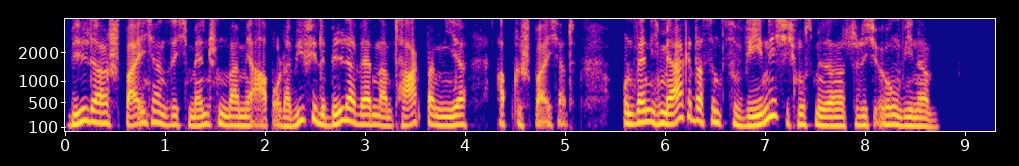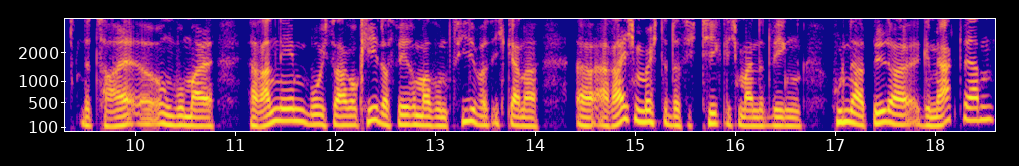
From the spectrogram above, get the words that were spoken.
Bilder speichern sich Menschen bei mir ab oder wie viele Bilder werden am Tag bei mir abgespeichert. Und wenn ich merke, das sind zu wenig, ich muss mir dann natürlich irgendwie eine eine Zahl äh, irgendwo mal herannehmen, wo ich sage, okay, das wäre mal so ein Ziel, was ich gerne äh, erreichen möchte, dass ich täglich meinetwegen 100 Bilder gemerkt werden.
